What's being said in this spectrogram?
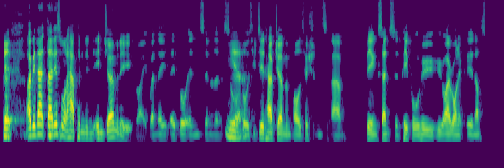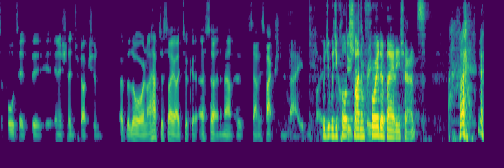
but, I mean that that is what happened in, in Germany, right? When they, they brought in similar sort yeah. of laws, you did have German politicians um, being censored, people who, who ironically enough supported the initial introduction of the law. And I have to say, I took a, a certain amount of satisfaction in that. Would you, would you call it Schadenfreude by any chance? yeah,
